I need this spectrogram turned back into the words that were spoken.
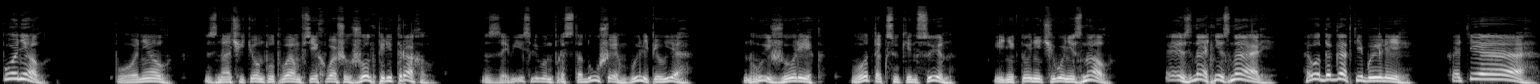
Понял?» «Понял. Значит, он тут вам всех ваших жен перетрахал». С завистливым простодушием вылепил я. «Ну и Жорик, вот так сукин сын. И никто ничего не знал, Э, знать не знали, а вот догадки были. Хотя...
